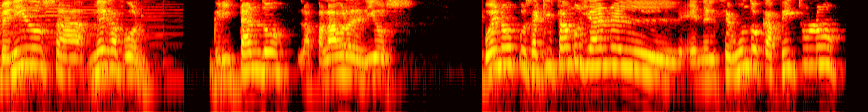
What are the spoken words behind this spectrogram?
Bienvenidos a Megafon, gritando la palabra de Dios. Bueno, pues aquí estamos ya en el, en el segundo capítulo.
